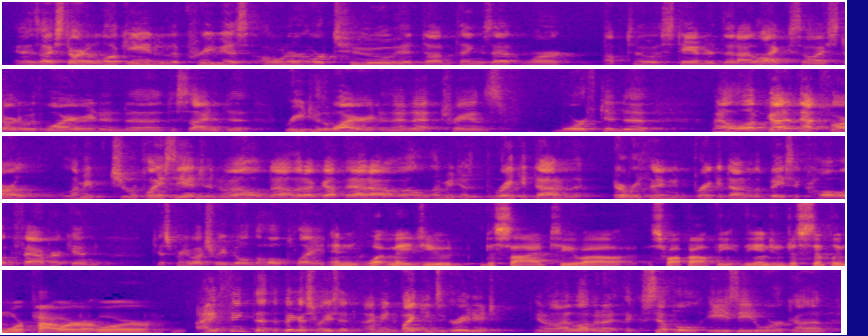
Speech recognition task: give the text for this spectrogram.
as I started looking, the previous owner or two had done things that weren't up to a standard that I liked. So I started with wiring and uh, decided to redo the wiring. And then that transmorphed into, well, I've got it that far, let me replace the engine. Well, now that I've got that out, well, let me just break it down to the everything and break it down to the basic hull and fabric and just pretty much rebuild the whole plane. And what made you decide to uh, swap out the, the engine? Just simply more power or? I think that the biggest reason, I mean, Viking's a great engine. You know, I love it. I think simple, easy to work on.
